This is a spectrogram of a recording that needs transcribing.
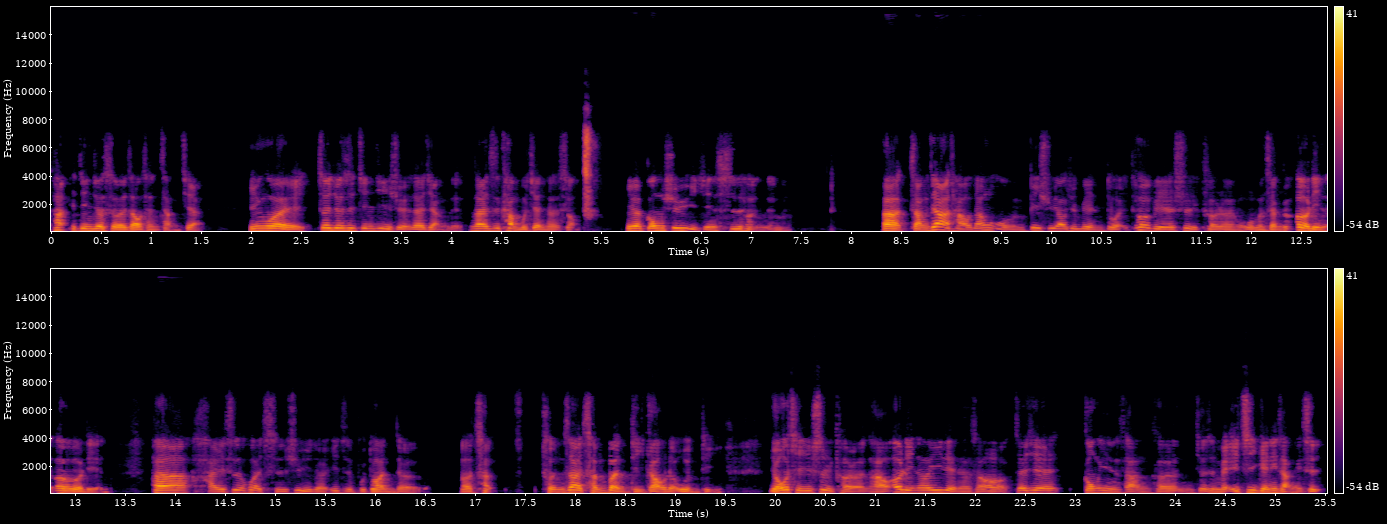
它一定就是会造成涨价，因为这就是经济学在讲的，那是看不见的手，因为供需已经失衡了嘛。啊，涨价潮当我们必须要去面对，特别是可能我们整个二零二二年，它还是会持续的一直不断的呃成存在成本提高的问题。尤其是可能好，二零二一年的时候，这些供应商可能就是每一季给你涨一次，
